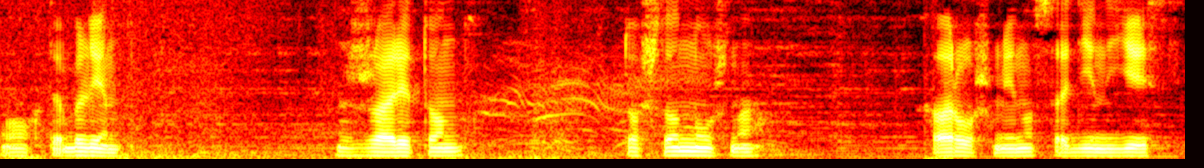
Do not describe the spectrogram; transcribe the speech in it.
Ох ты, блин. Жарит он то, что нужно. Хорош, минус один есть.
